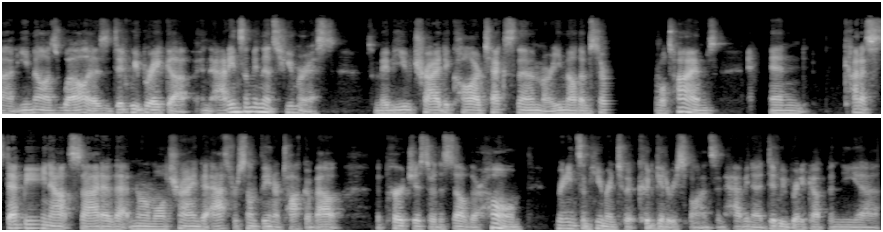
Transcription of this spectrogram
uh, an email as well, is did we break up? And adding something that's humorous. So maybe you've tried to call or text them or email them several times and kind of stepping outside of that normal trying to ask for something or talk about the purchase or the sale of their home, bringing some humor into it could get a response and having a did we break up in the, uh,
